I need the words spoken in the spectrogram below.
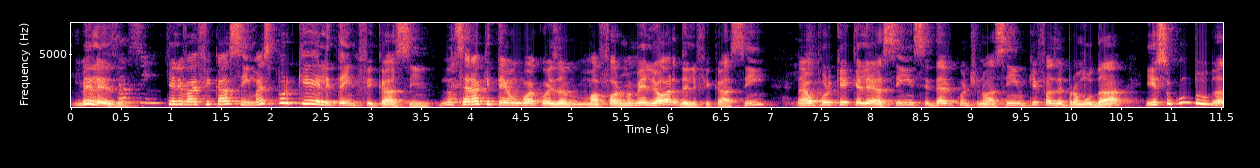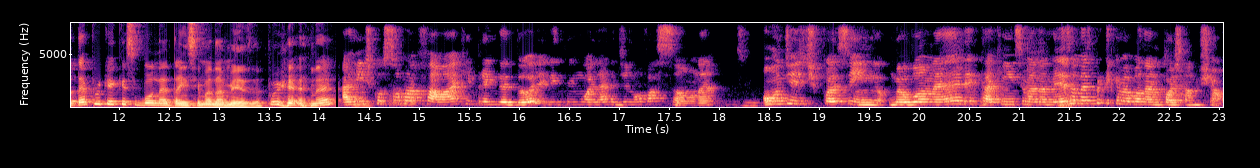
Ele beleza. assim. Que ele vai ficar assim. Mas por que ele tem que ficar assim? Não, será que tem alguma coisa, uma forma melhor dele ficar assim? Né? O porquê que ele é assim, se deve continuar assim, o que fazer para mudar? Isso com tudo. Até porque que esse boné tá em cima da mesa. Porque, né? A gente costuma falar que empreendedor ele tem um olhar de inovação, né? Onde, tipo assim, o meu boné ele tá aqui em cima da mesa, mas por que, que meu boné não pode estar no chão?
